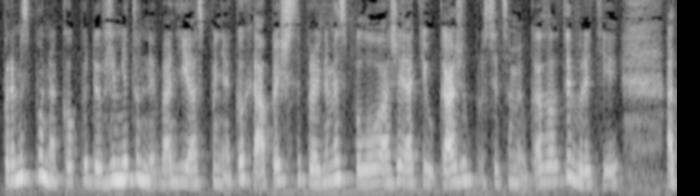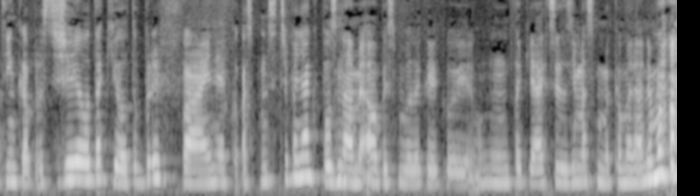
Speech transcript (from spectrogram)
půjdeme spolu nakoupit, dobře, mě to nevadí, aspoň jako chápeš, že si projdeme spolu a že já ti ukážu prostě, co mi ukázaly ty vrti. A Týnka prostě, že jo, tak jo, to bude fajn, jako aspoň se třeba nějak poznáme a obě jsme byli takový jako, jo, hm, tak já chci za těma svýma kamarádama.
